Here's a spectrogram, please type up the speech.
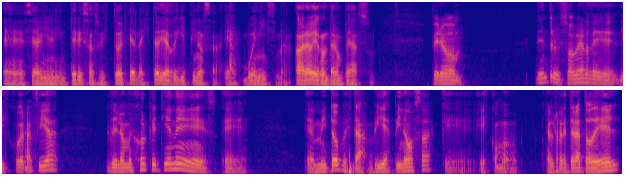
Eh, si a alguien le interesa su historia, la historia de Ricky Espinosa es buenísima. Ahora voy a contar un pedazo. Pero dentro de su haber de discografía, de lo mejor que tiene es. Eh, en mi top está Vida Espinosa, que es como el retrato de él,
